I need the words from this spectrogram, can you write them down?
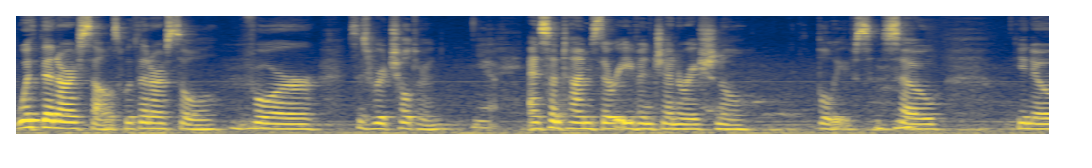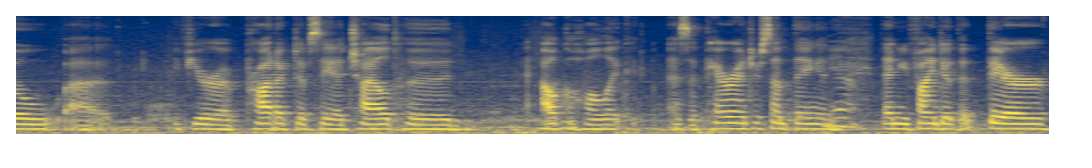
within ourselves, within our soul, mm-hmm. for since we were children. Yeah, and sometimes they're even generational beliefs. Mm-hmm. So, you know. Uh, if you're a product of say a childhood alcoholic as a parent or something and Yeah. then you find out that their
